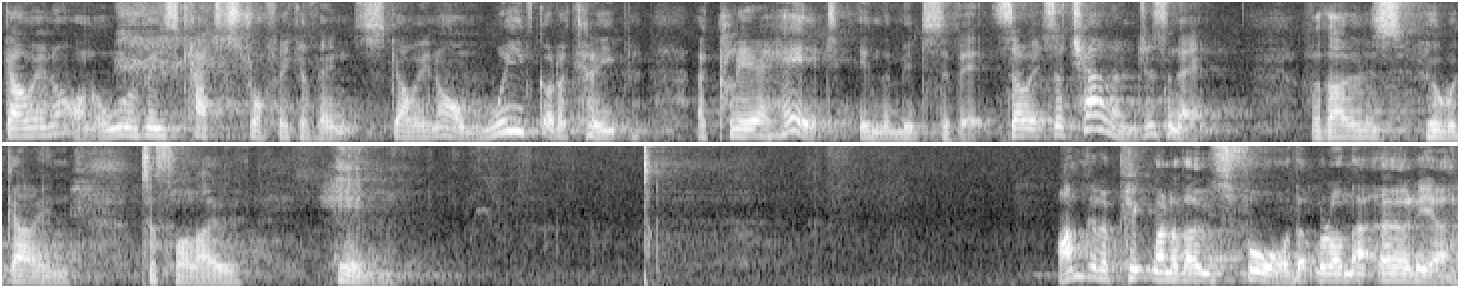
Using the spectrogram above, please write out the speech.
going on, all of these catastrophic events going on. We've got to keep a clear head in the midst of it. So it's a challenge, isn't it, for those who are going to follow him. I'm going to pick one of those four that were on that earlier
